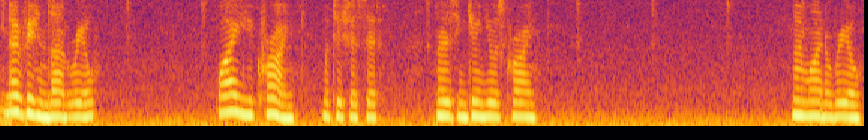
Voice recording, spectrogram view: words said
You know visions aren't real. Why are you crying? Morticia said, noticing Junior was crying. No, mine are real.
